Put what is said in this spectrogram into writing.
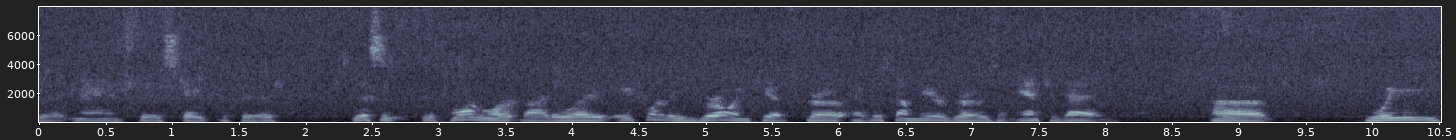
that manage to escape the fish. This is this hornwort, by the way. Each one of these growing tips grow at this time of year grows an inch a day. Uh, we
